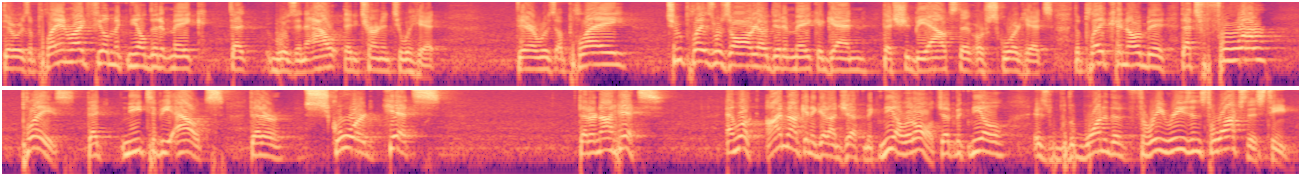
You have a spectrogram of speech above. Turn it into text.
there was a play in right field McNeil didn't make that was an out that he turned into a hit. There was a play Two plays Rosario didn't make again that should be outs that or scored hits. The play Kenobi, that's four plays that need to be outs that are scored hits that are not hits. And look, I'm not going to get on Jeff McNeil at all. Jeff McNeil is one of the three reasons to watch this team.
